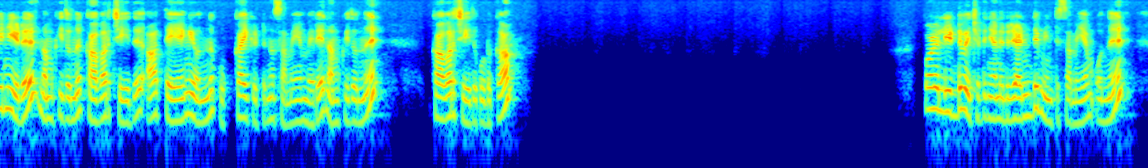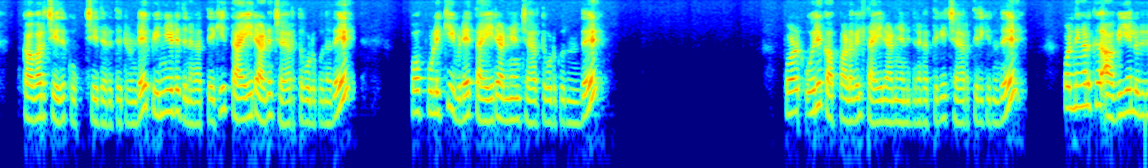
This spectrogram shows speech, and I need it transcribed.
പിന്നീട് നമുക്കിതൊന്ന് കവർ ചെയ്ത് ആ തേങ്ങയൊന്ന് കുക്കായി കിട്ടുന്ന സമയം വരെ നമുക്കിതൊന്ന് കവർ ചെയ്ത് കൊടുക്കാം. അപ്പോൾ ലിഡ് വെച്ചിട്ട് ഞാനൊരു രണ്ട് മിനിറ്റ് സമയം ഒന്ന് കവർ ചെയ്ത് കുക്ക് ചെയ്തെടുത്തിട്ടുണ്ട്. പിന്നീട് ഇതിനകത്തേക്ക് തൈരാണ് ചേർത്ത് കൊടുക്കുന്നത്. അപ്പോൾ പുളിക്ക് ഇവിടെ തൈരാണ് ഞാൻ ചേർത്ത് കൊടുക്കുന്നത്. അപ്പോൾ ഒരു കപ്പ് അളവിൽ തൈരാണ് ഞാൻ ഇതിനകത്തേക്ക് ചേർത്തിരിക്കുന്നത്. അപ്പോൾ നിങ്ങൾക്ക് അവിയൽ ഒരു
